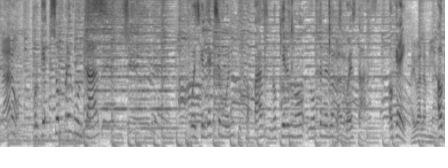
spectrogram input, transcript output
Claro. Porque son preguntas, pues que el día que se mueren tus papás no quieren no, no tener la Claro. respuesta. Ok, Ahí va la mía. ok,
